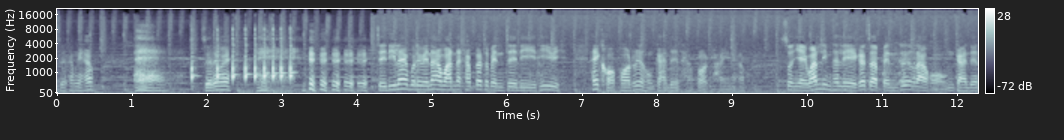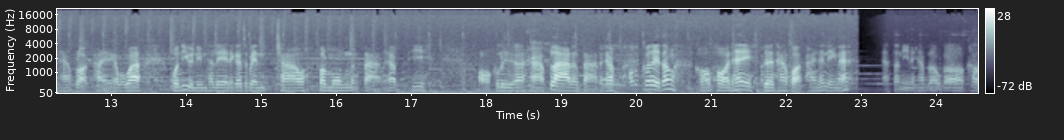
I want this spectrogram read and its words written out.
เสือทำไงครับ เสือได้ไหมเจดีย์แรกบริเวณหน้าวัดนะครับ ก็จะเป็นเจดีย์ที่ให้ขอพรเรื่องของการเดินทางปลอดภัยนะครับ ส่วนใหญ่วัดริมทะเลก็จะเป็นเรื่องราวของการเดินทางปลอดภัยนะครับ เพราะว่าคนที่อยู่ริมทะเลเนี่ยก็จะเป็นชาวประมงต่างๆนะครับ ที่ออกเรือหาปลาต่างๆนะครับ ก็เลยต้องขอพรให้เดินทางปลอดภัยนั่นเองนะอะตอนนี้นะครับเราก็เข้า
